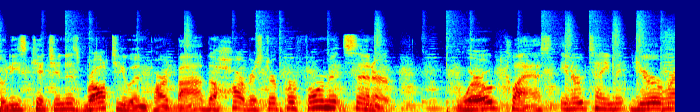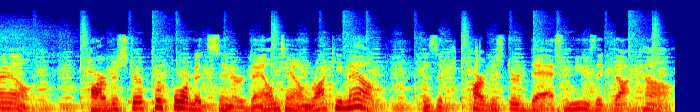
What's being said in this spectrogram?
JoDee's Kitchen is brought to you in part by the Harvester Performance Center. World class entertainment year round. Harvester Performance Center, downtown Rocky Mount. Visit harvester music.com.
